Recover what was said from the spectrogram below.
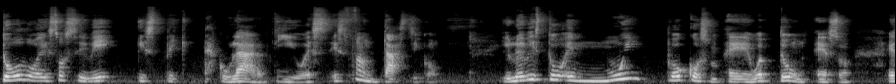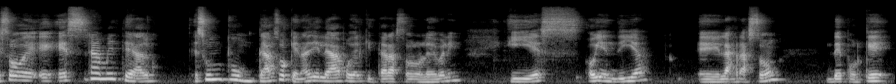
todo eso se ve espectacular, tío. Es, es fantástico. Y lo he visto en muy pocos eh, webtoons eso. Eso eh, eh, es realmente algo, es un puntazo que nadie le va a poder quitar a solo leveling. Y es hoy en día la razón de por qué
